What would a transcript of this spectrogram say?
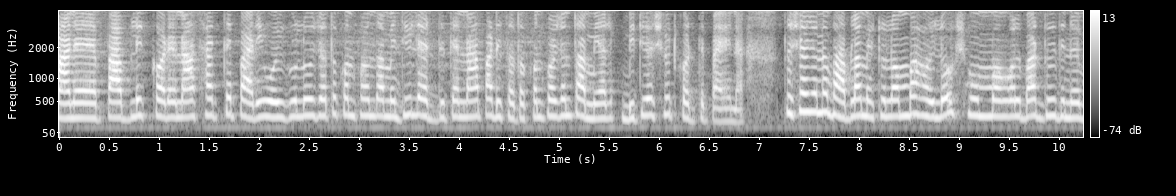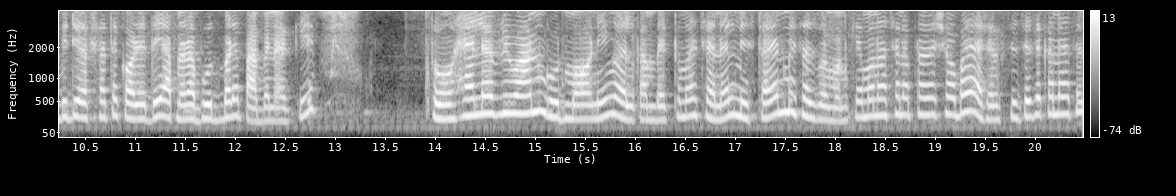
মানে পাবলিক করে না ছাড়তে পারি, ওইগুলো যতক্ষণ পর্যন্ত আমি ডিলেট দিতে না পারি, ততক্ষণ পর্যন্ত আমি আর ভিডিও শ্যুট করতে পারি না। তো সেই জন্য ভাবলাম একটু লম্বা হইলেও সোম, মঙ্গলবার দুই দিনের ভিডিও একসাথে করে দিই, আপনারা বুধবারে পাবেন আর কি। তো hello everyone, good morning, welcome back to my channel mister and Mrs Barman. কেমন আছেন আপনারা সবাই? আশা রাখছি যে যেখানে আছেন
